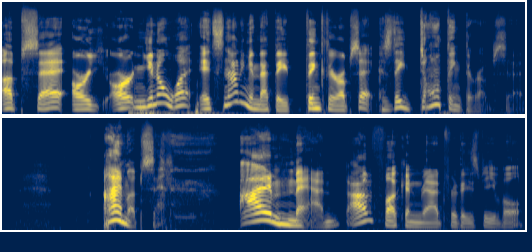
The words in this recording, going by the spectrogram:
upset, or or you know what? It's not even that they think they're upset because they don't think they're upset. I'm upset. I'm mad. I'm fucking mad for these people.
